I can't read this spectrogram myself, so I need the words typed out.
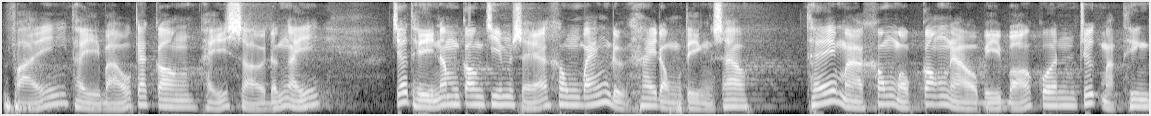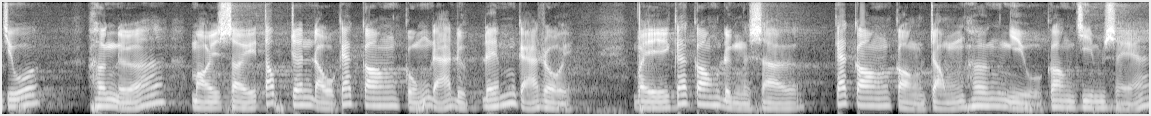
Phải thầy bảo các con hãy sợ đấng ấy. Chớ thì năm con chim sẽ không bán được hai đồng tiền sao? Thế mà không một con nào bị bỏ quên trước mặt thiên chúa. Hơn nữa, mọi sợi tóc trên đầu các con cũng đã được đếm cả rồi. Vậy các con đừng sợ, các con còn trọng hơn nhiều con chim sẻ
